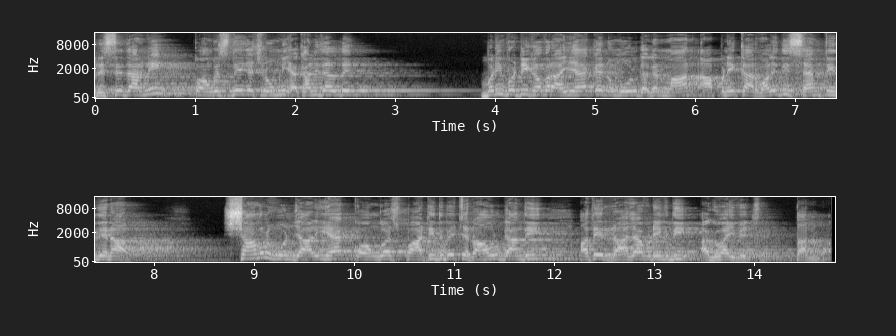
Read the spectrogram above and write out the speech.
ਰਿਸ਼ਤੇਦਾਰ ਨਹੀਂ ਕਾਂਗਰਸ ਦੇ ਜਾਂ ਸ਼੍ਰੋਮਣੀ ਅਕਾਲੀ ਦਲ ਦੇ? ਬੜੀ ਵੱਡੀ ਖਬਰ ਆਈ ਹੈ ਕਿ ਨਮੋਲ ਗਗਨਮਾਨ ਆਪਣੇ ਘਰ ਵਾਲੇ ਦੀ ਸਹਿਮਤੀ ਦੇ ਨਾਲ ਸ਼ਾਮਲ ਹੋਣ ਜਾ ਰਹੀ ਹੈ ਕਾਂਗਰਸ ਪਾਰਟੀ ਦੇ ਵਿੱਚ ਰਾਹੁਲ ਗਾਂਧੀ ਅਤੇ ਰਾਜਾ ਵੜਿੰਗ ਦੀ ਅਗਵਾਈ ਵਿੱਚ। ਧੰਨਵਾਦ।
